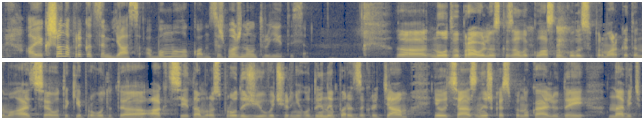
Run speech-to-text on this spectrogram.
А якщо, наприклад, це м'ясо або молоко, ну це ж можна отруїтися. Ну, от ви правильно сказали, класно, коли супермаркети намагаються отакі проводити акції, там розпродажі у вечірні години перед закриттям. І оця знижка спонукає людей навіть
